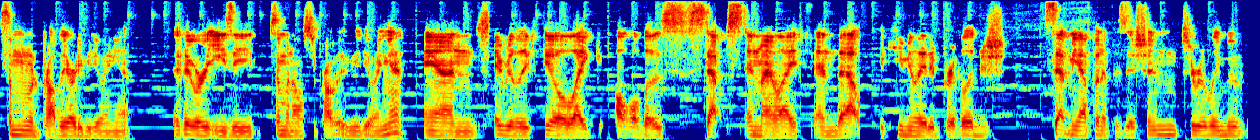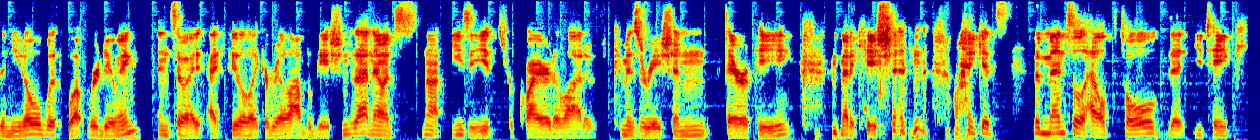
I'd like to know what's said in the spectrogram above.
someone would probably already be doing it. If it were easy, someone else would probably be doing it. And I really feel like all those steps in my life and that accumulated privilege set me up in a position to really move the needle with what we're doing. And so I, I, feel like a real obligation to that. Now, it's not easy, it's required a lot of commiseration, therapy, medication. like it's the mental health toll that you take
